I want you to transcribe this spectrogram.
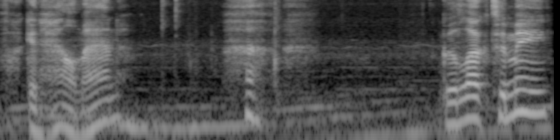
Fucking hell, man. Good luck to me.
